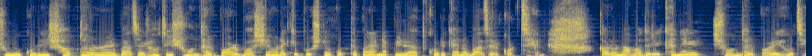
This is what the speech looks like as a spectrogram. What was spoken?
শুরু করে সব ধরনের বাজার হচ্ছে সন্ধ্যার পর বসে অনেকে প্রশ্ন করতে পারেন আপনি রাত করে কেন বাজার করছেন? কারণ আমাদের এখানে সন্ধ্যার পরে হচ্ছে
